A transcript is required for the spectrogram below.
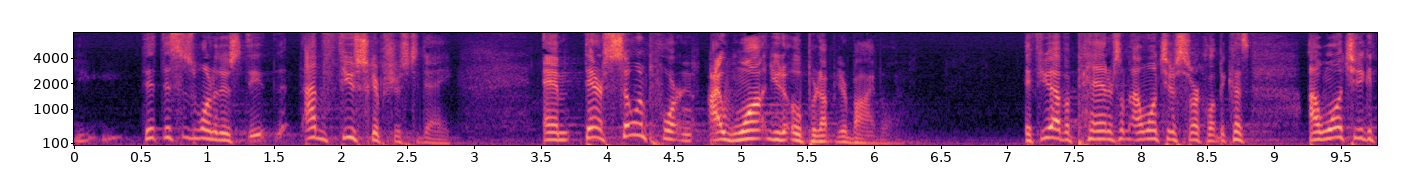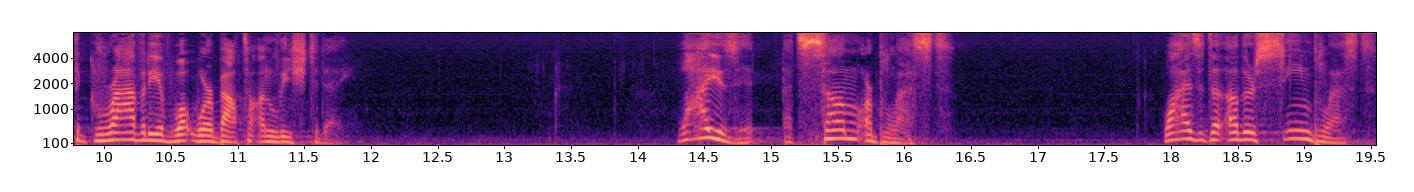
you, this is one of those. I have a few scriptures today, and they're so important. I want you to open up your Bible. If you have a pen or something, I want you to circle it because I want you to get the gravity of what we're about to unleash today. Why is it that some are blessed Why is it that others seem blessed?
